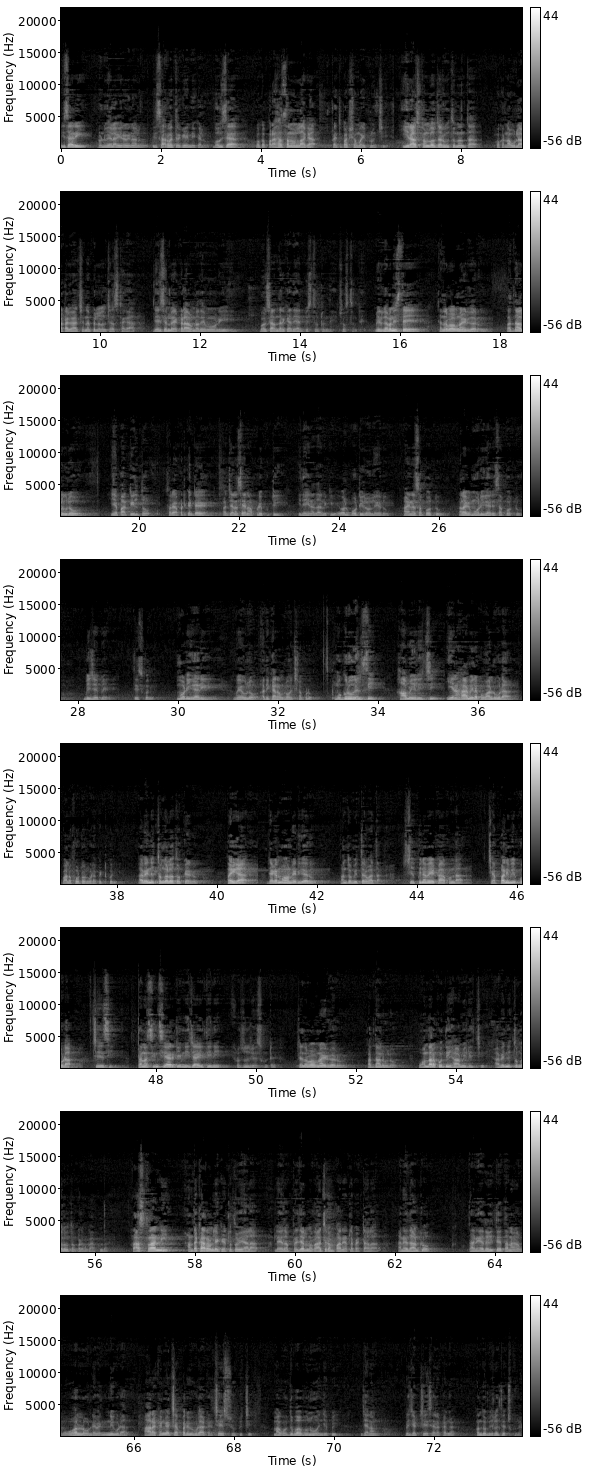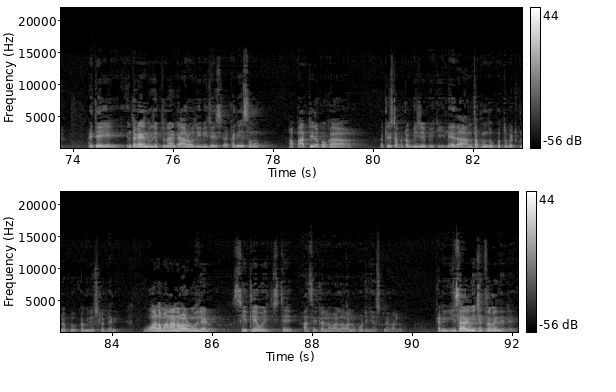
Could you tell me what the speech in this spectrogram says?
ఈసారి రెండు వేల ఇరవై నాలుగు ఇది సార్వత్రిక ఎన్నికలు. బహుశా ఒక ప్రహసనం లాగా ప్రతిపక్షం వైపు నుంచి ఈ రాష్ట్రంలో జరుగుతున్నంత ఒక నవ్వులాటగా చిన్నపిల్లలు చేస్తగా దేశంలో ఎక్కడా ఉండదేమో అని బహుశా అందరికీ అదే అనిపిస్తుంటుంది చూస్తుంటే. మీరు గమనిస్తే చంద్రబాబు నాయుడు గారు పద్నాలుగులో ఏ పార్టీలతో సరే అప్పటికంటే ఆ జనసేన అప్పుడే పుట్టి ఇదైన దానికి వాళ్ళు పోటీలో లేరు ఆయన సపోర్టు అలాగే మోడీ గారి సపోర్టు బీజేపీ తీసుకొని మోడీ గారి వేవ్లో అధికారంలో వచ్చినప్పుడు ముగ్గురు కలిసి హామీలు ఇచ్చి ఈయన హామీలకు వాళ్ళు కూడా వాళ్ళ ఫోటోలు కూడా పెట్టుకొని అవన్నీ తొంగలో తొక్కారు. పైగా జగన్మోహన్ రెడ్డి గారు పంతొమ్మిది తర్వాత చెప్పినవే కాకుండా చెప్పనివి కూడా చేసి తన సిన్సియారిటీ నిజాయితీని రుజువు చేసుకుంటే చంద్రబాబు నాయుడు గారు పద్నాలుగులో వందల కొద్ది హామీలు ఇచ్చి అవన్నీ తుంగలో తొక్కడం కాకుండా రాష్ట్రాన్ని అంధకారంలోకి ఎట్లా తోయాలా లేదా ప్రజలను రాచరంపాని ఎట్లా పెట్టాలా అనే దాంట్లో తను ఏదైతే తన ఊహల్లో ఉండేవన్నీ కూడా ఆ రకంగా చెప్పనివి కూడా అక్కడ చేసి చూపించి మాకు వద్దు బాబు నువ్వు అని చెప్పి జనం రిజెక్ట్ చేసే రకంగా పంతొమ్మిదిలో తెచ్చుకున్నాడు అయితే ఇంతగా ఎందుకు చెప్తున్నా అంటే ఆ రోజు ఇవి చేసినా కనీసం ఆ పార్టీలకు ఒక అట్లీస్ట్ అప్పట్లో బీజేపీకి లేదా అంతకుముందు పొత్తు పెట్టుకున్నప్పుడు కమ్యూనిస్టులకు కానీ వాళ్ళ మనాన వాళ్ళని వదిలాడు. సీట్లు ఏవో ఇస్తే ఆ సీట్లలో వాళ్ళ వాళ్ళు పోటీ చేసుకునేవాళ్ళు. కానీ ఈసారి విచిత్రం ఏంటంటే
